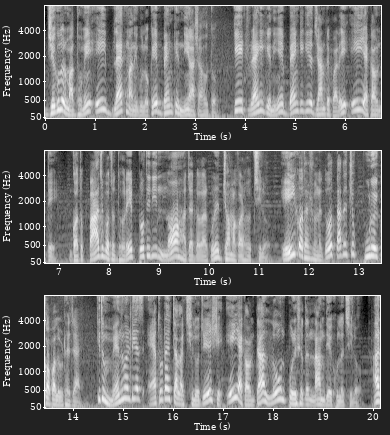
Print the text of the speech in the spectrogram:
যেগুলোর মাধ্যমে এই ব্ল্যাক মানিগুলোকে ব্যাংকে নিয়ে আসা হতো। কেট র্যাগিকে নিয়ে ব্যাংকে গিয়ে জানতে পারে এই অ্যাকাউন্টে গত পাঁচ বছর ধরে প্রতিদিন ন হাজার ডলার করে জমা করা হচ্ছিল। এই কথা শুনে তো তাদের চোখ পুরোই কপালে উঠে যায়। কিন্তু ম্যানুয়াল ডিয়াস এতটাই চালাক ছিল যে সে এই অ্যাকাউন্টটা লোন পরিশোধের নাম দিয়ে খুলেছিল। আর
